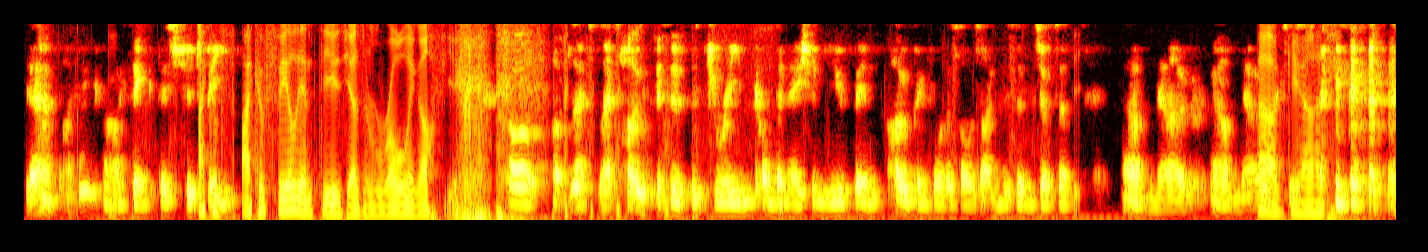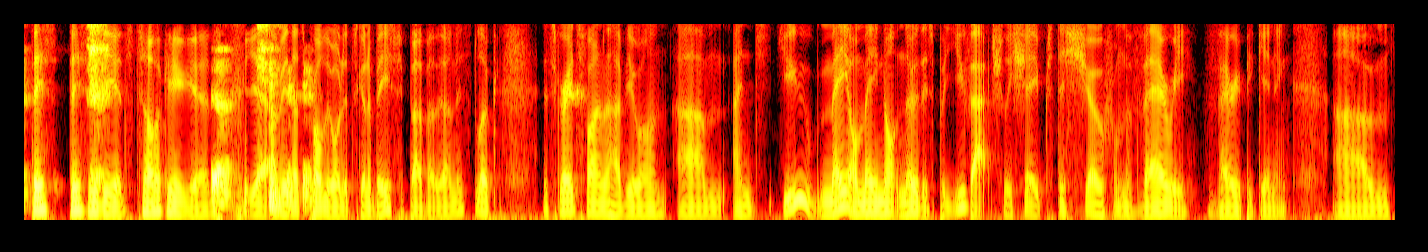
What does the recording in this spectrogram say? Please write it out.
Yeah, I think I think this should I be. could, I could feel the enthusiasm rolling off you. Oh, oh, let's let's hope this is the dream combination you've been hoping for this whole time. This isn't just a. Oh no! Oh no! Oh, this this idiot's talking again. Yeah. yeah, I mean that's probably what it's going to be. To be perfectly honest, look, it's great to finally have you on. Um, and you may or may not know this, but you've actually shaped this show from the very, very beginning. Um,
